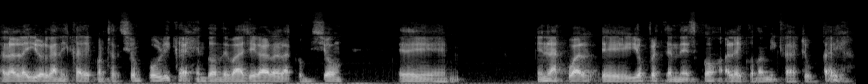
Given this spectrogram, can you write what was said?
la ley orgánica de contratación pública en donde va a llegar a la comisión eh, en la cual eh, yo pertenezco a la económica tributaria,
